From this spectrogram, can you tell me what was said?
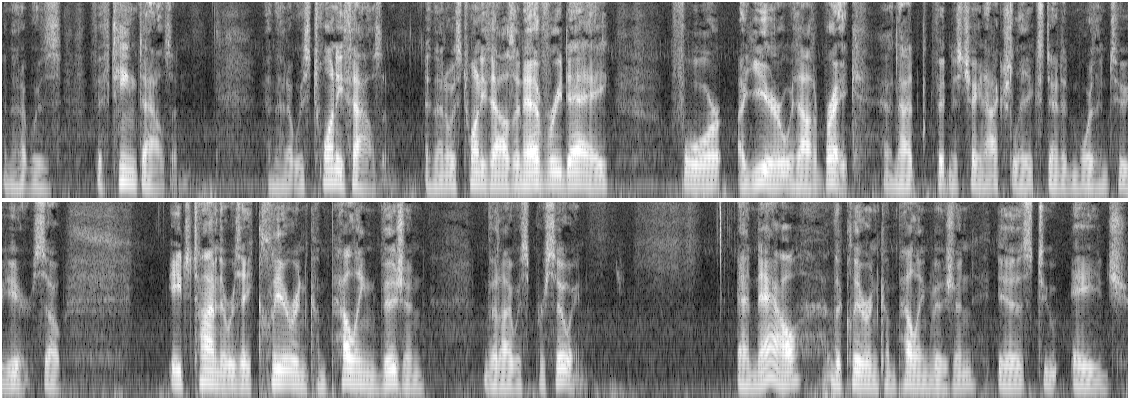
And then it was 15,000. And then it was 20,000. And then it was 20,000 every day for a year without a break. And that fitness chain actually extended more than two years. So each time there was a clear and compelling vision that I was pursuing. And now the clear and compelling vision is to age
